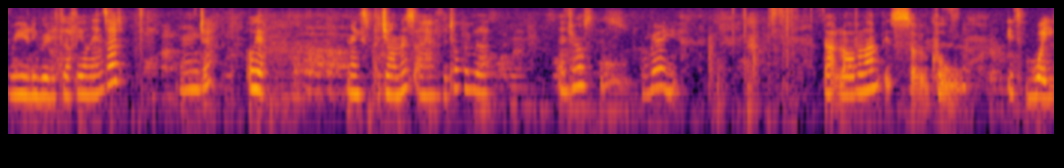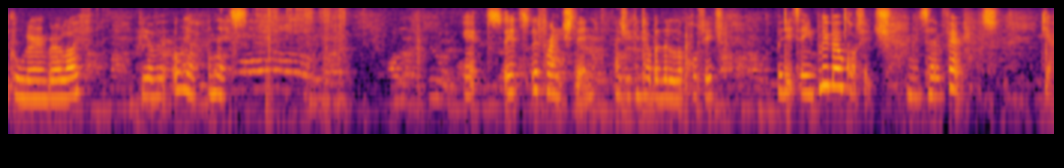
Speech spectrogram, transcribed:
Really, really fluffy on the inside. And yeah. Oh yeah, Next, pajamas. I have the top of the entrance. It's very. That lava lamp is so cool. It's way cooler in real life. If you ever, oh yeah, and this. It's it's a French thing, as you can tell by the little cottage, but it's a bluebell cottage, and it's a fairy house. Yeah,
